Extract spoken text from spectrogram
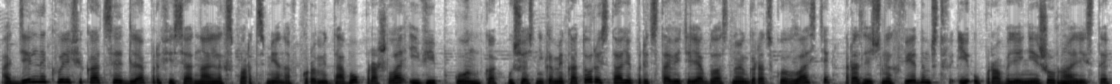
Отдельная квалификация для профессиональных спортсменов. Кроме того, прошла и ВИП-гонка, участниками которой стали представители областной и городской власти, различных ведомств и управлений, журналисты.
